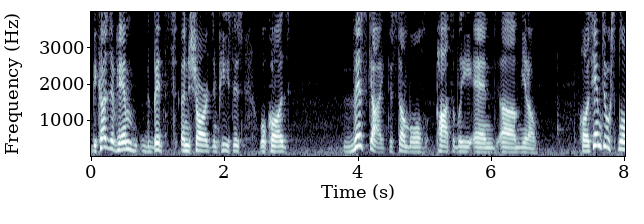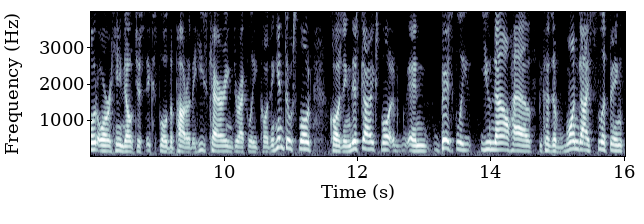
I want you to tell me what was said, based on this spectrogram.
because of him, the bits and shards and pieces will cause this guy to stumble possibly and, um, you know, cause him to explode or, you know, just explode the powder that he's carrying directly, causing him to explode, causing this guy explode. And basically, you now have, because of one guy slipping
